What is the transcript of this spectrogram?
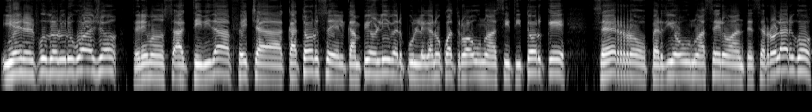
Y en el fútbol uruguayo tenemos actividad, fecha 14, el campeón Liverpool le ganó 4 a 1 a City Torque, Cerro perdió 1 a 0 ante Cerro Largo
